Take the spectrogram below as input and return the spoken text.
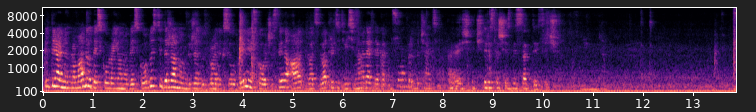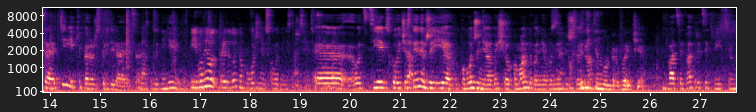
територіальної громади Одеського району Одеської області, Державного бюджету Збройних сил України, військова частина А 2238. Нагадайте, яка там сума передбачається? Е, щ- 460 тисяч. Це ті, які перерозподіляються Да. з однієї. І вони передадуть на погодження військової адміністрації. Е, от з цієї військової частини вже є погодження вищого командування. Вони Все. пішли на Скажите номер ВЧ. 2238.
